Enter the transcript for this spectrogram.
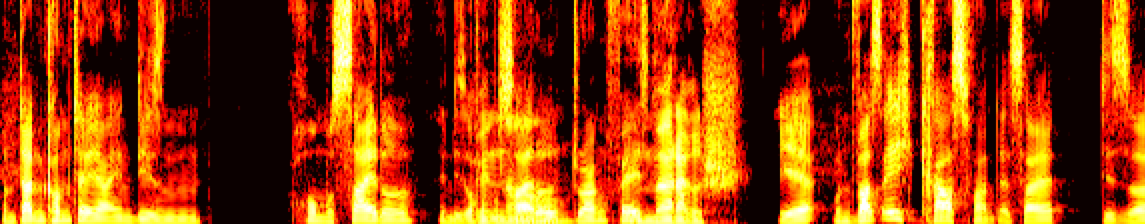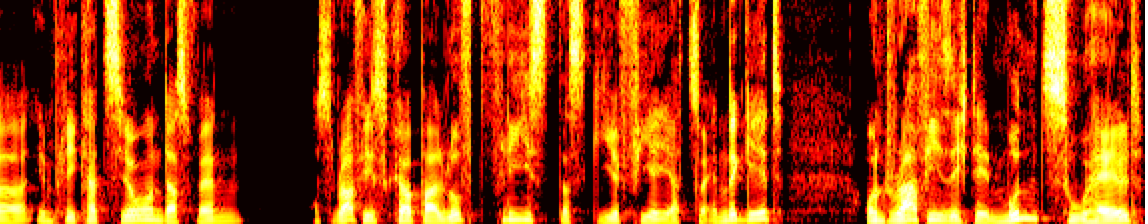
Und dann kommt er ja in diesen Homicidal, in dieser Genau. Homicidal Drunk Face. Mörderisch. Ja, und was ich krass fand, ist halt diese Implikation, dass wenn aus Ruffys Körper Luft fließt, dass Gear 4 ja zu Ende geht und Ruffy sich den Mund zuhält,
